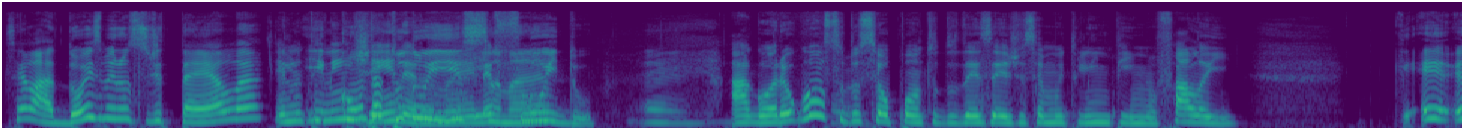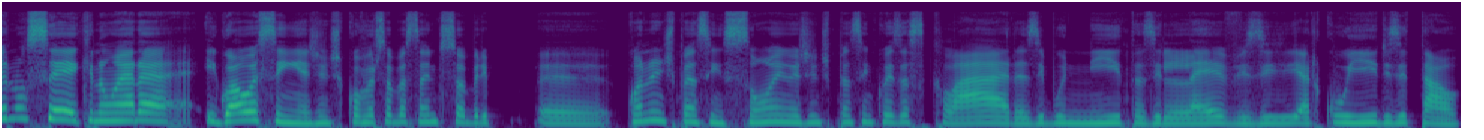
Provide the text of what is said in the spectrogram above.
sei lá, dois minutos de tela. Ele não tem e nem conta gênero, tudo né? isso, Ele é né? fluido. Agora, eu gosto do seu ponto do desejo ser muito limpinho. Fala aí. Eu, eu não sei, que não era igual assim. A gente conversou bastante sobre. eh, quando a gente pensa em sonho, a gente pensa em coisas claras e bonitas e leves e arco-íris e tal.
